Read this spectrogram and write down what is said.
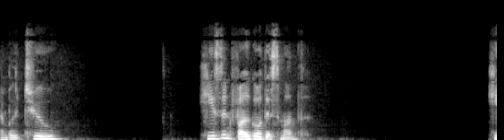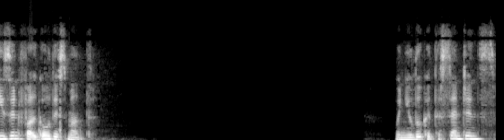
Number two, he's in Fargo this month. He's in Fargo this month. When you look at the sentence,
